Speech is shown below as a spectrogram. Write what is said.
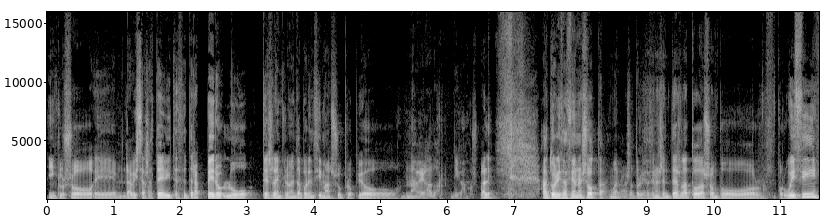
incluso la vista satélite, etcétera, pero luego Tesla implementa por encima su propio navegador, digamos, ¿vale? Actualización Bueno, las actualizaciones en Tesla todas son por, por Wi-Fi,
